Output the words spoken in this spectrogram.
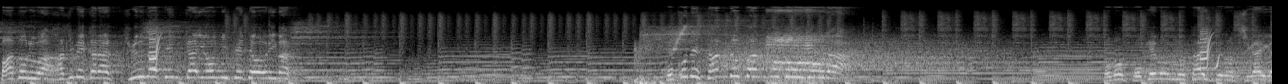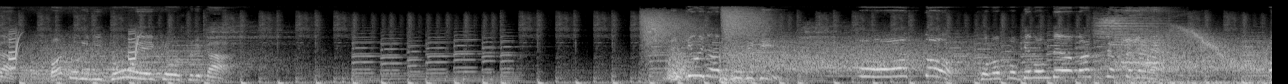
バトルは初めから急な展開を見せております。ここでサンドバンの登場だ。このポケモンのタイプの違いがバトルにどう影響するか。勢いのある攻撃。おーっと！このポケモンでは待っちゃったか。お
